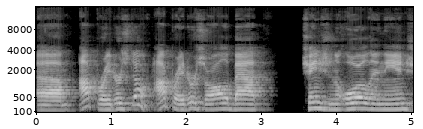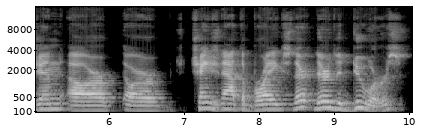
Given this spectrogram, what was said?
Um, operators don't. Operators are all about changing the oil in the engine or or changing out the brakes. They're they're the doers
